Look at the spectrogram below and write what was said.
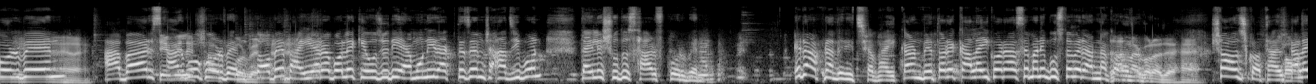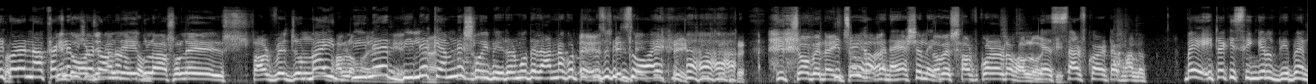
করবেন। আবার serve করবেন। তবে। ভাইয়ারা বলে কেউ যদি এমনই রাখতে চান আজীবন তাইলে শুধু সার্ভ করবেন। এটা আপনাদের ইচ্ছা ভাই কারণ ভেতরে কালাই করা আছে মানে বুঝতে হবে রান্না করা রান্না করা যায় হ্যাঁ। সহজ কথা কালাই করা না থাকলে বিষয়টা অন্যরকম। এগুলো আসলে সার্ভের জন্য ভাই ভালো হয় দিলে দিলে হ্যাঁ। কেমনে সইবে? এটার মধ্যে রান্না করতে গেলে যদি কিছু হয়। কিচ্ছু হবে না কিছুই হবে না আসলে তবে সার্ভ করাটা ভালো আর কি। সার্ভ করাটা ভালো। ভাই এটা কি সিঙ্গেল দিবেন?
